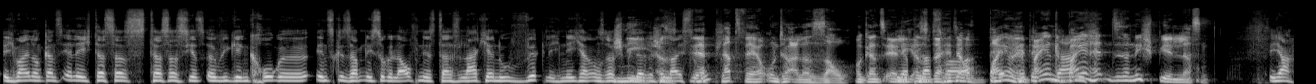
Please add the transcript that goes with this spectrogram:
Ich meine, und ganz ehrlich, dass das, dass das jetzt irgendwie gegen Kroge insgesamt nicht so gelaufen ist, das lag ja nun wirklich nicht an unserer spielerischen also Leistung. der Platz wäre ja unter aller Sau. Und ganz ehrlich, also da hätte auch Bayern, Bayern, Bayern hätten sie dann nicht spielen lassen. Ja,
